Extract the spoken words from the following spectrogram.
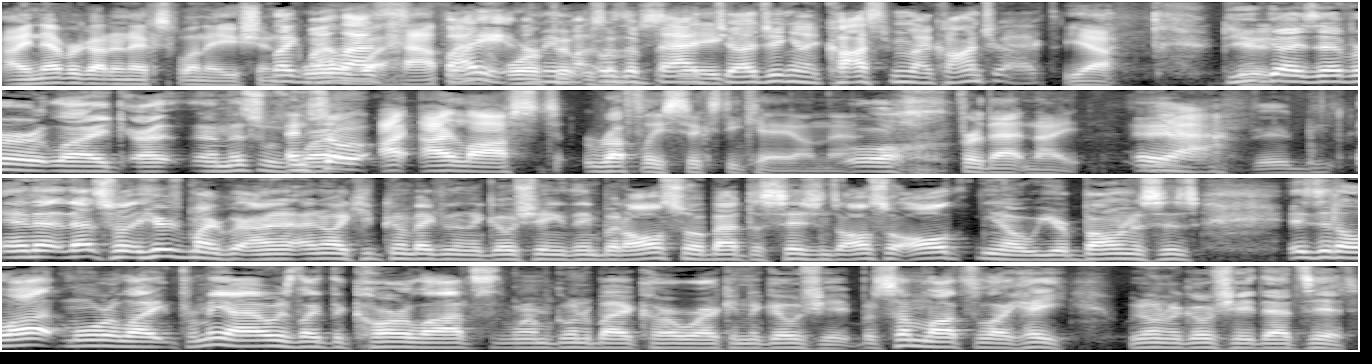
I never got an explanation Like my or last what happened, fight, or I if mean, it was, a, bad mistake. judging and it cost me my contract. Yeah. Do you Dude. guys ever like? Uh, and this was And why- so I, I lost roughly 60k on that Ugh. for that night. Yeah. dude. And that, that's what. Here's my. I, I know I keep coming back to the negotiating thing, but also about decisions. Also, all you know, your bonuses. Is it a lot more like for me? I always like the car lots where I'm going to buy a car where I can negotiate. But some lots are like, hey, we don't negotiate. That's it.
